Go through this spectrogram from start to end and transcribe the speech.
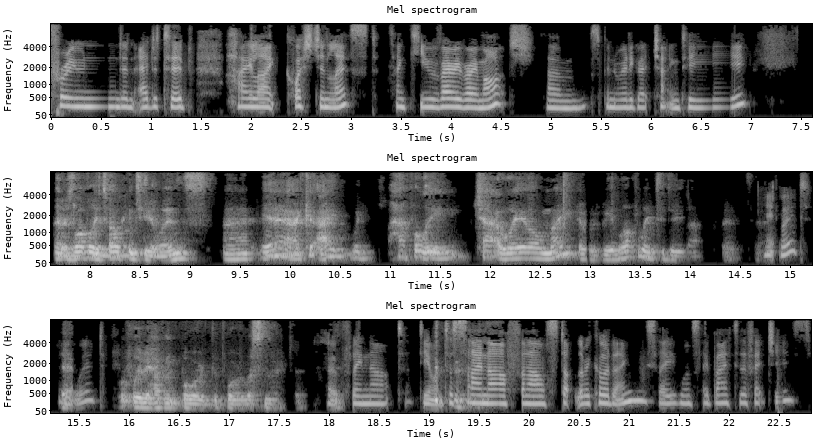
pruned and edited highlight question list. Thank you very, very much. Um, it's been really great chatting to you. It was lovely talking to you, Linz. Uh, yeah, I, I would happily chat away all night. It would be lovely to do that. But, uh, It would. Yeah. It would. hopefully, we haven't bored the poor listener. To... Hopefully not. Do you want to sign off and I'll stop the recording? So we'll say bye to the fetches.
